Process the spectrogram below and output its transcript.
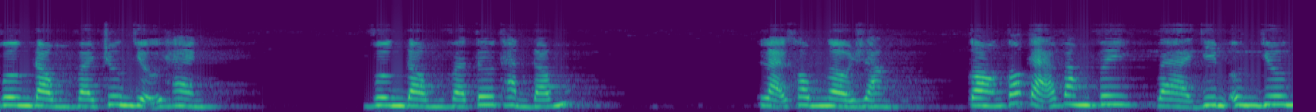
Vương Đồng và Trương Dự Hàng Vương Đồng và Tư Thành Đống Lại không ngờ rằng còn có cả Văn Vi và Diêm Ưng Dương.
